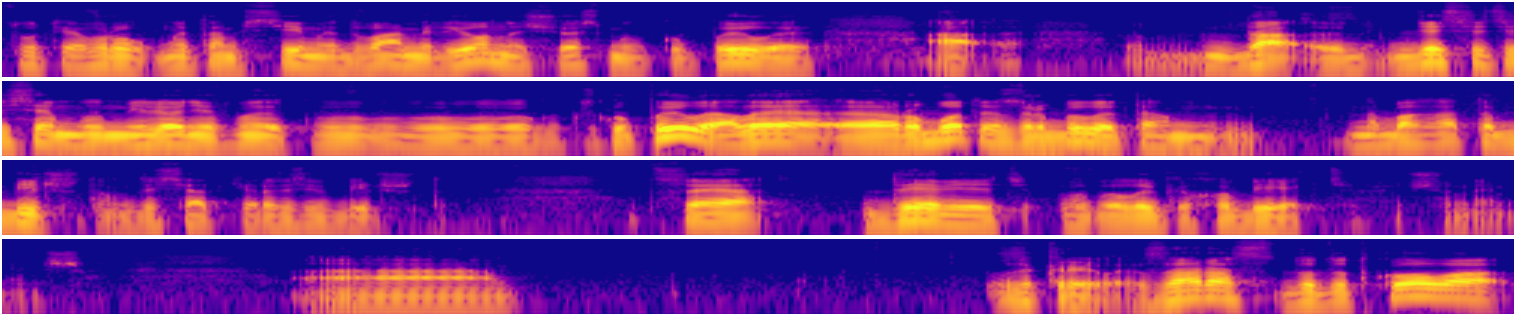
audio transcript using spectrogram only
Тут я вру. Ми там 7,2 мільйони щось ми купили. А, да, 10,7 мільйонів ми купили, але е, роботи зробили там набагато більше, там в десятки разів більше. Це 9 великих об'єктів, щонайменше. А, закрили. Зараз додатково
